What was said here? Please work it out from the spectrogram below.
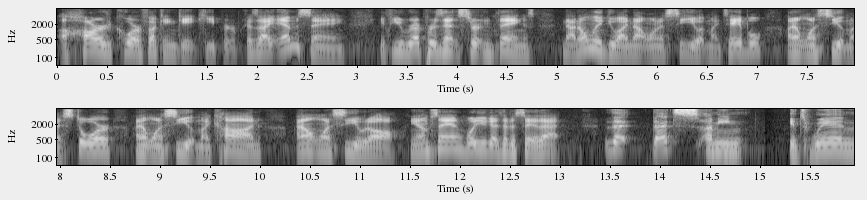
a hardcore fucking gatekeeper because I am saying if you represent certain things, not only do I not want to see you at my table, I don't want to see you at my store, I don't want to see you at my con, I don't want to see you at all. You know what I'm saying? What do you guys have to say to that? that that's i mean it's when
